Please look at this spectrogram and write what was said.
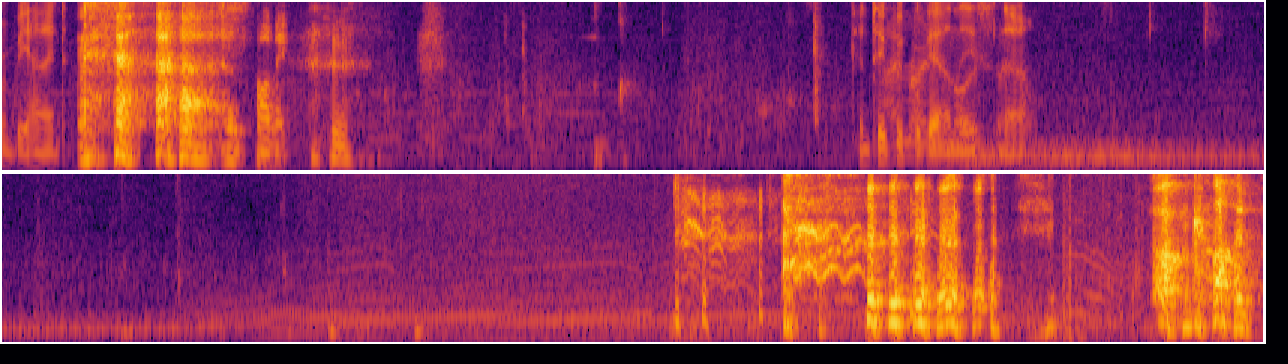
from behind. That's funny. Can two people get on a these? No. oh god.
